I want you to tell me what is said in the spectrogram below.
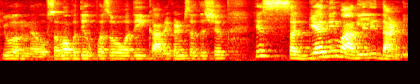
किंवा सभापती उपसभापती कार्यकारिणी सदस्य हे सगळ्यांनी मारलेली दांडी.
